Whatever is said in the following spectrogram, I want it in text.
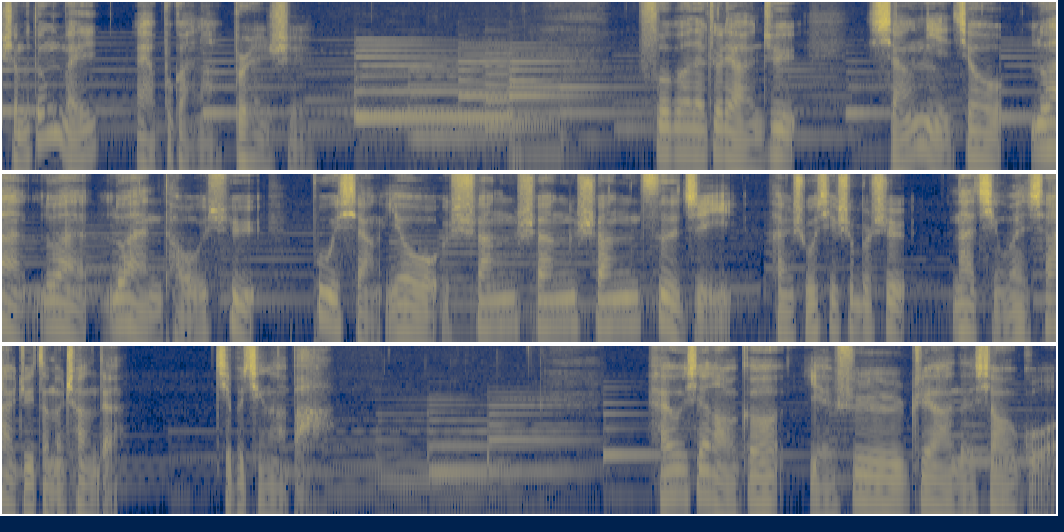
什么东梅？哎呀，不管了，不认识。副歌的这两句。想你就乱乱乱头绪，不想又伤伤伤自己，很熟悉是不是？那请问下一句怎么唱的？记不清了吧？还有一些老歌也是这样的效果，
